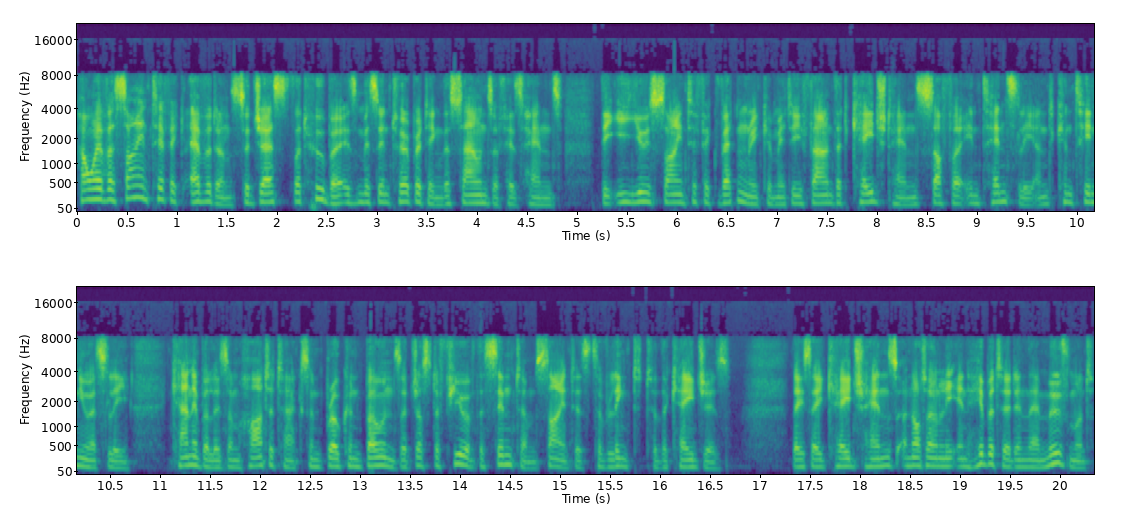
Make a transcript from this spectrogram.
However, scientific evidence suggests that Huber is misinterpreting the sounds of his hens. The EU's Scientific Veterinary Committee found that caged hens suffer intensely and continuously. Cannibalism, heart attacks, and broken bones are just a few of the symptoms scientists have linked to the cages. They say cage hens are not only inhibited in their movement,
